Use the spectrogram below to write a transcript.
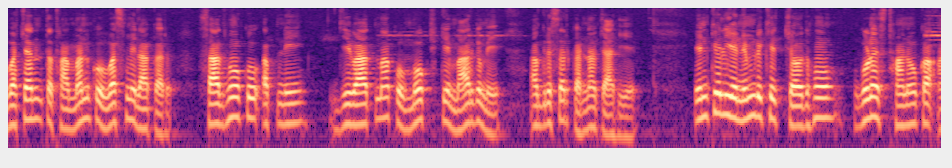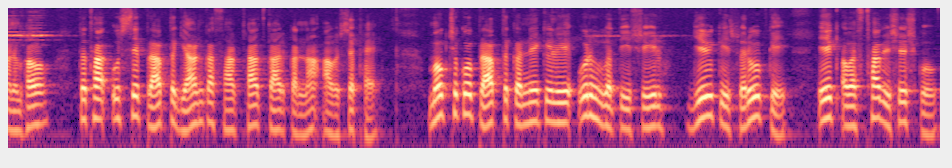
वचन तथा मन को वश में लाकर साधुओं को अपनी जीवात्मा को मोक्ष के मार्ग में अग्रसर करना चाहिए। इनके लिए निम्नलिखित चौदहों गुण स्थानों का अनुभव तथा उससे प्राप्त ज्ञान का साक्षात्कार करना आवश्यक है। मोक्ष को प्राप्त करने के लिए उर्वगतिशील जीव के स्वरूप के एक अवस्था विशेष को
